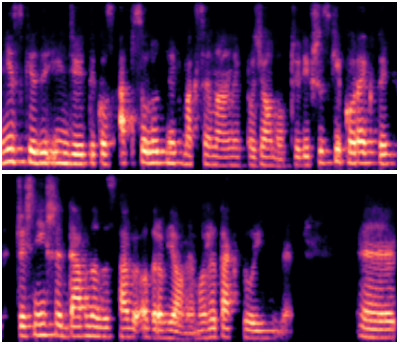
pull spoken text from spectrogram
Nie z kiedy indziej, tylko z absolutnych maksymalnych poziomów, czyli wszystkie korekty wcześniejsze dawno zostały odrobione. Może tak to ujmijmy. E,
